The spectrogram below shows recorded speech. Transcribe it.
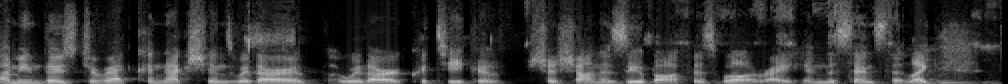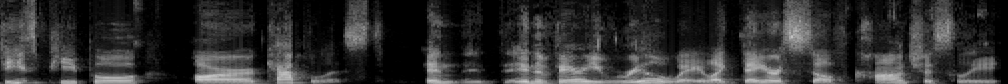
I mean, there's direct connections with our with our critique of Shoshana Zuboff as well, right? In the sense that, like, these people are capitalist in in a very real way. Like, they are self consciously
